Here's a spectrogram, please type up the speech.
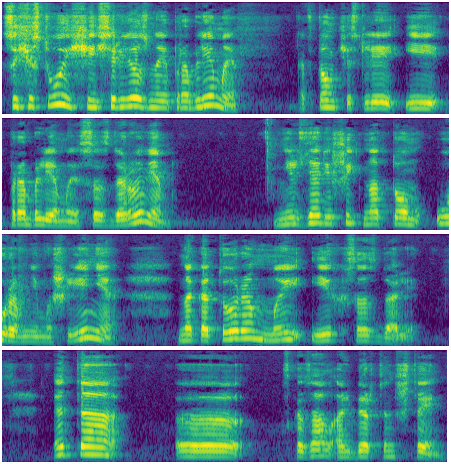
Существующие серьезные проблемы, в том числе и проблемы со здоровьем, нельзя решить на том уровне мышления, на котором мы их создали. Это э, сказал Альберт Эйнштейн.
